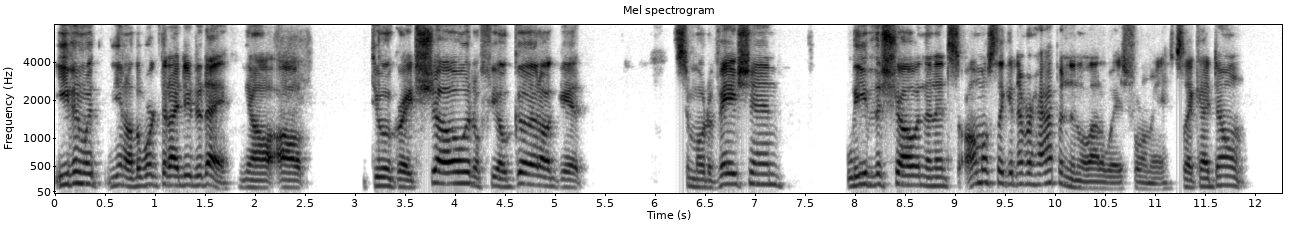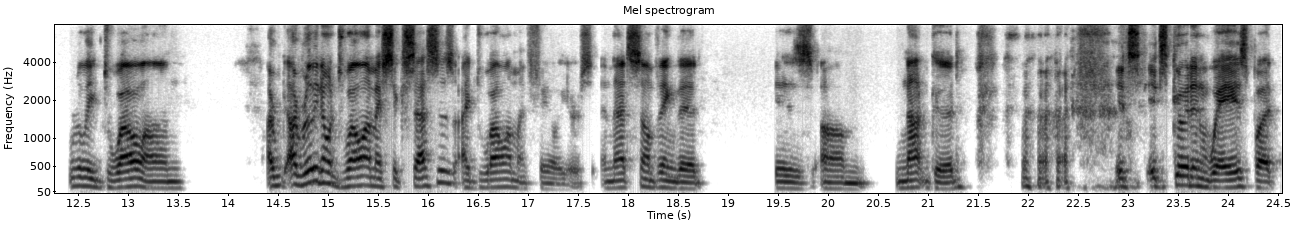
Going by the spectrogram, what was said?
Even with, you know, the work that I do today, you know, I'll, do a great show. It'll feel good. I'll get some motivation, leave the show, and then it's almost like it never happened in a lot of ways for me. It's like I don't really dwell on, I, I really don't dwell on my successes. I dwell on my failures. And that's something that is um, not good. it's it's good in ways, but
